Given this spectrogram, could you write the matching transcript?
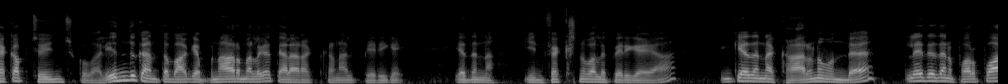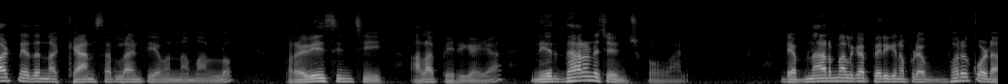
చెకప్ చేయించుకోవాలి. ఎందుకు అంత బాగా అబ్నార్మల్గా తెల్ల రక్త కణాలు పెరిగాయి? ఏదన్నా ఇన్ఫెక్షన్ వల్ల పెరిగాయా? ఇంకేదన్నా కారణం ఉందా? లేదా ఏదైనా పొరపాటున ఏదన్నా క్యాన్సర్ లాంటి ఏమన్నా మనలో ప్రవేశించి అలా పెరిగాయా? నిర్ధారణ చేయించుకోవాలి. అంటే అబ్నార్మల్గా పెరిగినప్పుడు ఎవ్వరు కూడా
